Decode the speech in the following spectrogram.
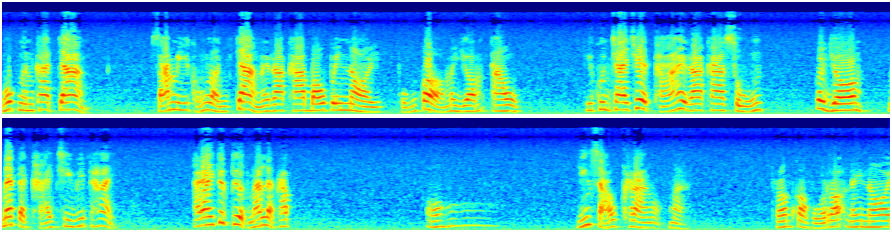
งกเงินค่าจ้าง สามีของหล่อนจ้างในราคาเบาไปหน่อย ผมก็ไม่ยอมเอา ที่คุณชายเชษฐาให้ราคาสูง ก็ยอมแม้แต่ขายชีวิตให้ อะไรเถือกๆนั้นแหละครับอ๋อหญิงสาวครางออกมา พร้อมกับหัวเราะน้อย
